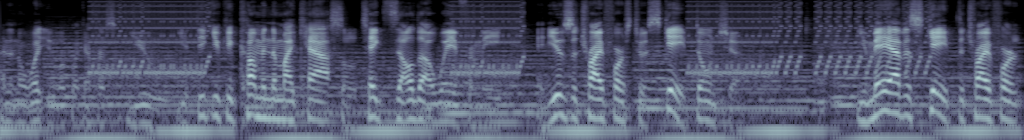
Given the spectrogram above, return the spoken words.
I don't know what you look like at first. You, you think you could come into my castle, take Zelda away from me, and use the Triforce to escape, don't you? You may have escaped the Triforce,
